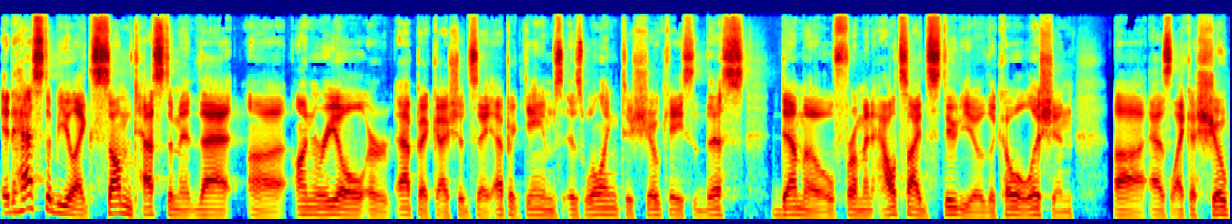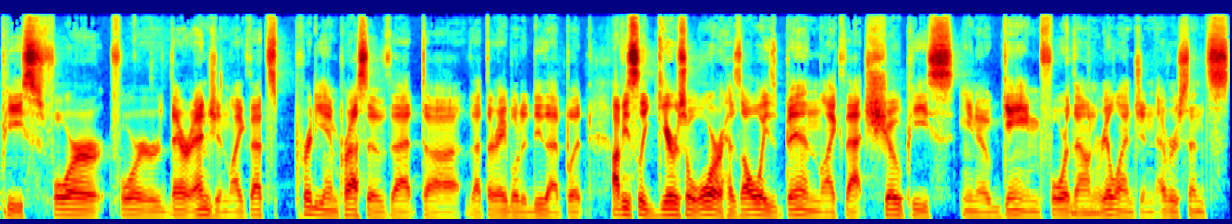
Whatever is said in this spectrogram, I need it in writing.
it has to be like some testament that uh, unreal or epic i should say epic games is willing to showcase this demo from an outside studio the coalition uh, as like a showpiece for for their engine. Like that's pretty impressive that uh, that they're able to do that. But obviously, Gears of War has always been like that showpiece, you know, game for the mm-hmm. Unreal Engine ever since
